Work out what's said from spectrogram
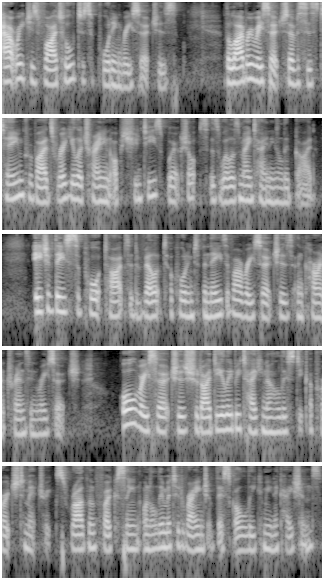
Outreach is vital to supporting researchers. The Library Research Services team provides regular training opportunities, workshops, as well as maintaining a LibGuide. Each of these support types are developed according to the needs of our researchers and current trends in research. All researchers should ideally be taking a holistic approach to metrics rather than focusing on a limited range of their scholarly communications.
